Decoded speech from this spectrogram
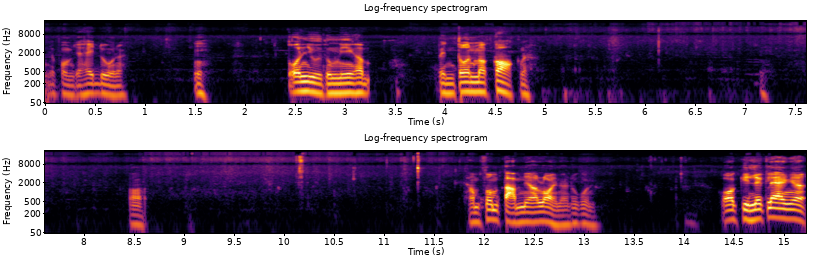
เดี๋ยวผมจะให้ดูนะนี่ต้นอยู่ตรงนี้ครับ เป็นต้นมะกอกนะทำส้มตำเนี่ยอร่อยนะทุกคน ก็กินแรกๆเนี่ย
